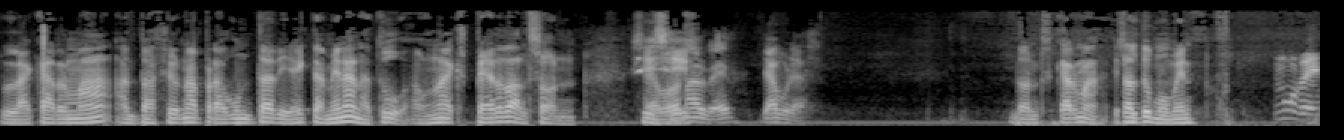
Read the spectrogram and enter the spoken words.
la Carme et va fer una pregunta directament a tu, a un expert del son. Sí, sí. Molt bé. Ja veuràs. Doncs, Carme, és el teu moment. Molt bé.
